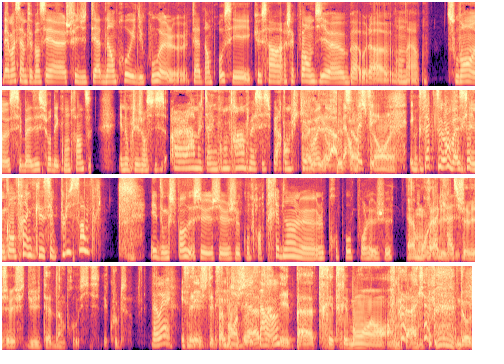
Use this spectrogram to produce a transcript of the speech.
Ben moi, ça me fait penser, euh, je fais du théâtre d'impro et du coup, le théâtre d'impro, c'est que ça. À chaque fois, on dit, bah voilà, on a. Souvent, euh, c'est basé sur des contraintes. Et donc, les gens se disent, oh là là, mais t'as une contrainte, mais c'est super compliqué. Ouais, En fait, en c'est en fait, ouais. exactement parce qu'il y a une contrainte que c'est plus simple. Et donc, je pense, je, je, je comprends très bien le, le propos pour le jeu. Et à Montréal, j'avais, j'avais fait du théâtre d'impro aussi, c'était cool ça. Bah ouais. Et Mais j'étais pas bon en théâtre ça, hein. et pas très très bon en, en blague. Donc,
